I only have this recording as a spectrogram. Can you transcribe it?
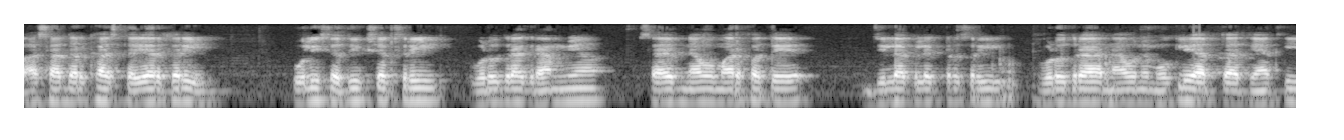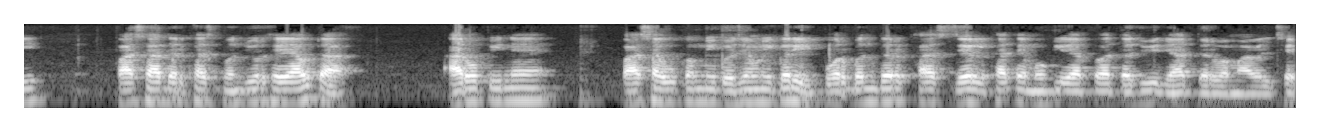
પાસા દરખાસ્ત તૈયાર કરી પોલીસ અધિક્ષક શ્રી વડોદરા ગ્રામ્ય સાહેબ નાઓ મારફતે જિલ્લા કલેક્ટર શ્રી વડોદરા નાઓને મોકલી આપતા ત્યાંથી પાસા દરખાસ્ત મંજૂર થઈ આવતા આરોપીને પાસા હુકમની બજવણી કરી પોરબંદર ખાસ જેલ ખાતે મોકલી આપવા તજવીજ હાથ ધરવામાં આવેલ છે.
